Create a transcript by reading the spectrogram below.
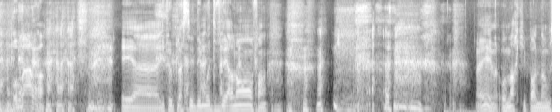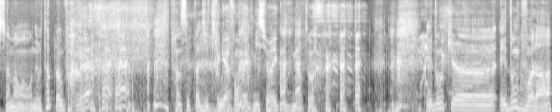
Omar. et euh, il peut placer des mots de verlan, enfin. Ouais, Omar qui parle d'un Oussama, on est au top là ou pas Non, C'est pas du tout. Fais gaffe, on va être mis sur écoute bientôt. Et donc, euh, et donc voilà.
